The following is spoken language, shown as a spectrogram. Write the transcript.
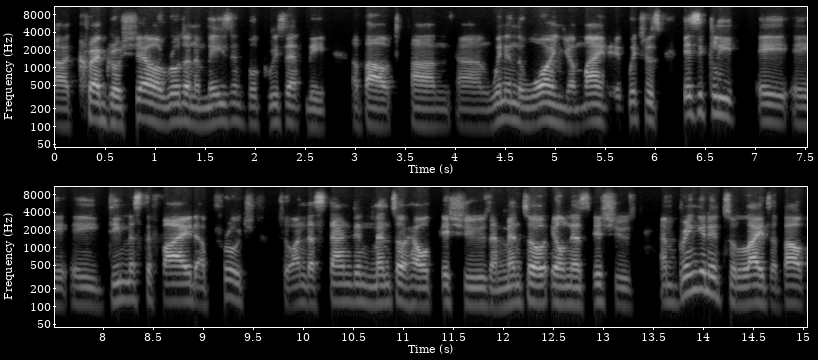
uh, Craig Groeschel wrote an amazing book recently about um, um, winning the war in your mind, which was basically a, a, a demystified approach to understanding mental health issues and mental illness issues and bringing it to light about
